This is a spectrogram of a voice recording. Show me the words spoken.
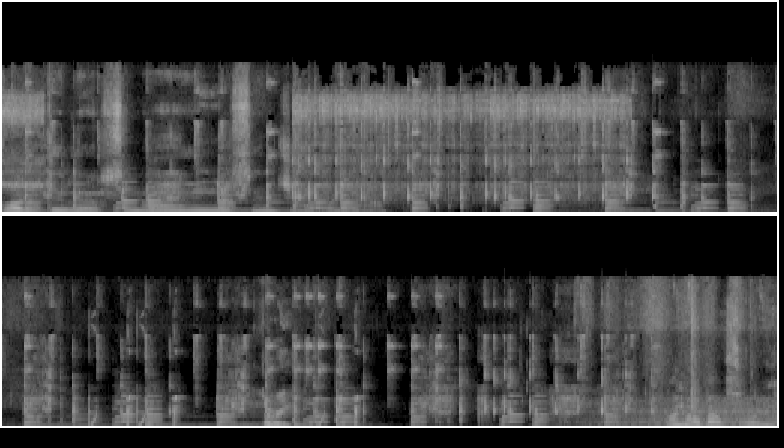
Gotta do this nice and gently now. Three. I know about three.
